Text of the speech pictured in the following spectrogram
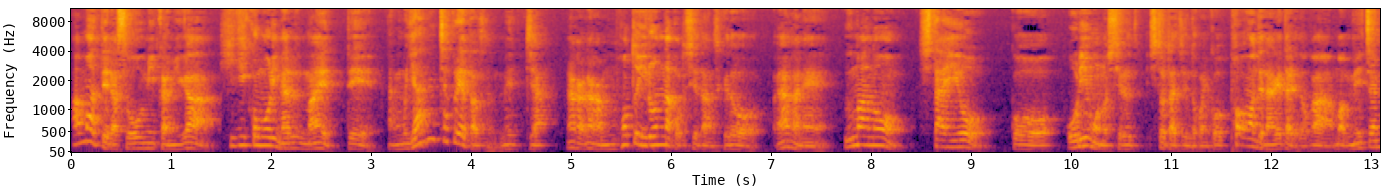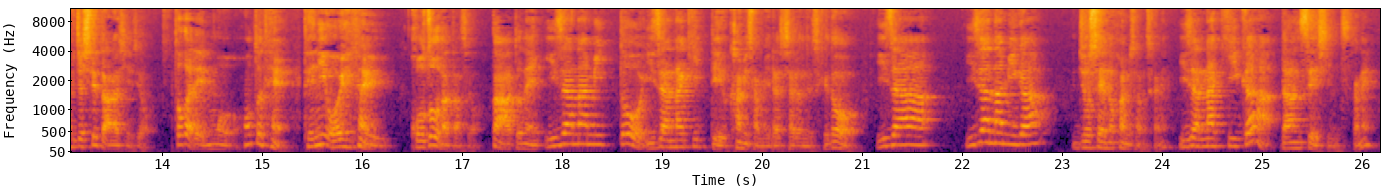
アマテラス大神が引きこもりになる前って、もうやんちゃくれやったんですよ、めっちゃ。なんか、なんか本当いろんなことしてたんですけど、なんかね、馬の死体を、こう、織物してる人たちのとこにこう、ポーンって投げたりとか、まあめちゃめちゃしてたらしいんですよ。とかでもう、本当ね、手に負えない小僧だったんですよ。あとね、イザナミとイザナキっていう神様いらっしゃるんですけど、イザ、イザナミが女性の神様ですかね。イザナキが男性神ですかね。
